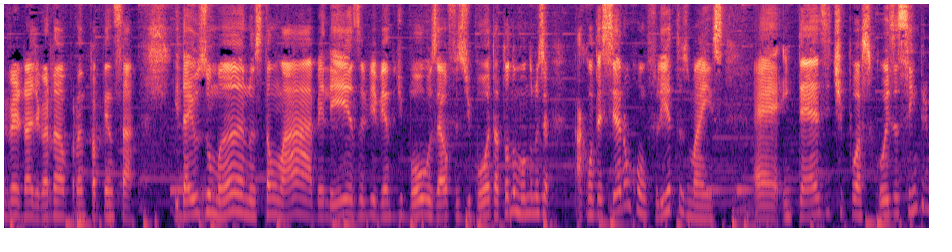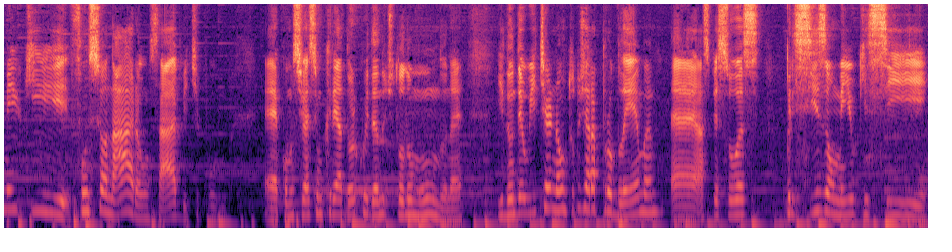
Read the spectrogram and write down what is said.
é verdade, agora tava pronto pra pensar. E daí os humanos estão lá, beleza, vivendo de boa, os elfos de boa, tá todo mundo no. Aconteceram conflitos, mas é, em tese, tipo, as coisas sempre meio que funcionaram, sabe? Tipo, é como se tivesse um criador cuidando de todo mundo, né? E no The Witcher não, tudo gera problema, é, as pessoas precisam meio que se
